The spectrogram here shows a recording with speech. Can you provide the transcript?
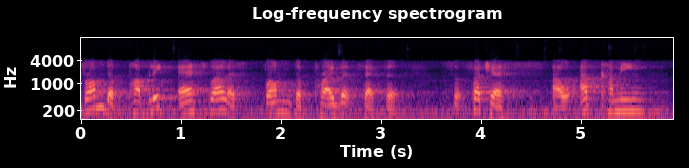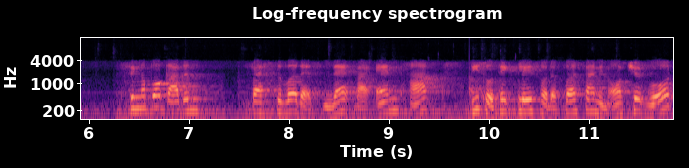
from the public as well as from the private sector, so, such as our upcoming Singapore Garden Festival that's led by NParks. This will take place for the first time in Orchard Road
